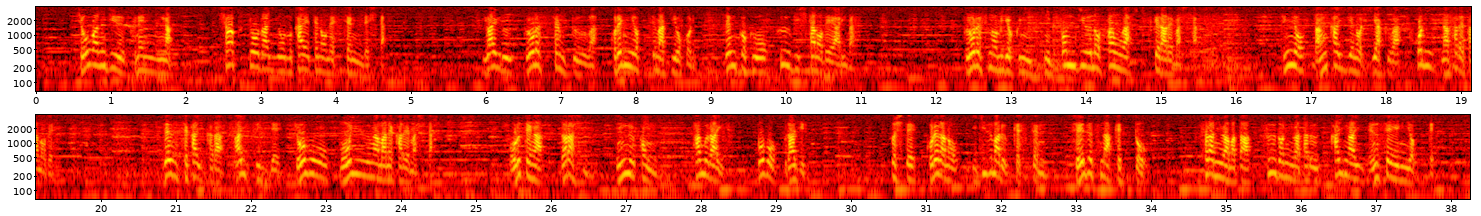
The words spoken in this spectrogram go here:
昭和29年2月シャープ兄弟を迎えての熱戦でした。いわゆるプロレス旋風はこれによって巻き起こり全国を風靡したのであります。プロレスの魅力に日本中のファンは引きつけられました。次の段階への飛躍はここになされたのです。全世界から相次いで強豪猛友が招かれました。オルテガザラシンキングコングタムライスボボブラジル。そしてこれらの行き詰まる決戦凄絶な決闘。さらにはまた数度にわたる海外遠征によって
